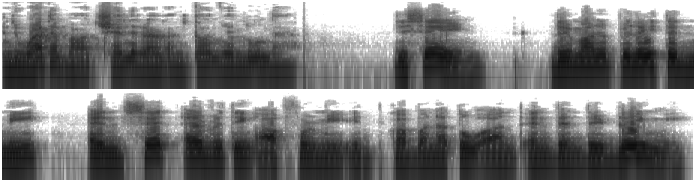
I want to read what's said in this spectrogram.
And what about General Antonio Luna? The same. They manipulated me and set everything up for me in Cabanatuan and then they blame me.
